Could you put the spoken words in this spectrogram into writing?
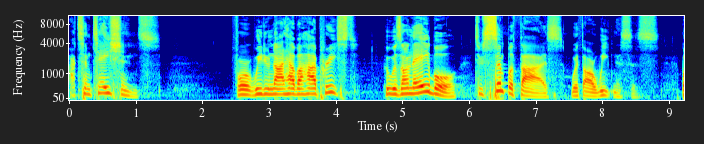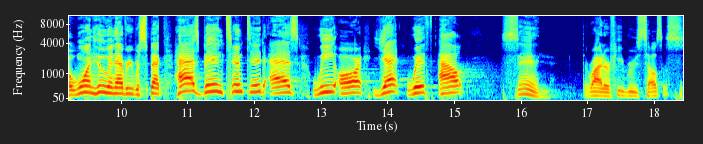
our temptations. For we do not have a high priest who is unable to sympathize with our weaknesses, but one who, in every respect, has been tempted as we are, yet without sin. The writer of Hebrews tells us.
